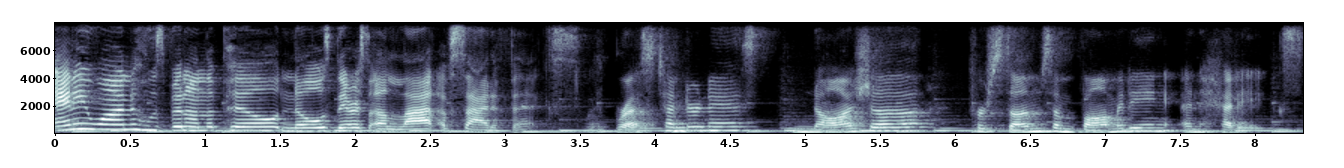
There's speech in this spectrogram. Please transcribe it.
Anyone who's been on the pill knows there's a lot of side effects. With breast tenderness nausea for some some vomiting and headaches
